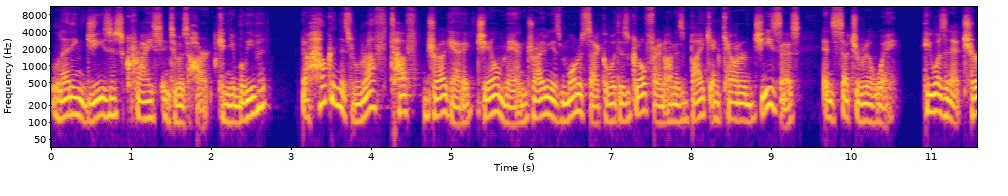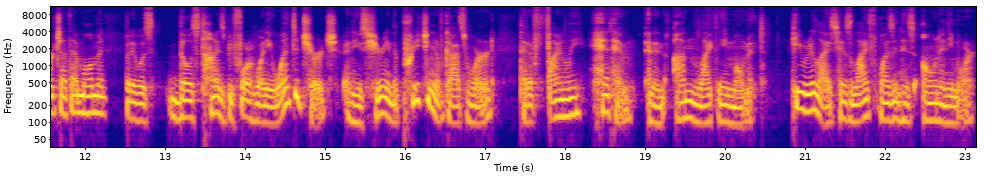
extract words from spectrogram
Letting Jesus Christ into his heart. Can you believe it? Now, how can this rough, tough drug addict, jail man, driving his motorcycle with his girlfriend on his bike encounter Jesus in such a real way? He wasn't at church at that moment, but it was those times before when he went to church and he's hearing the preaching of God's word that it finally hit him in an unlikely moment. He realized his life wasn't his own anymore.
